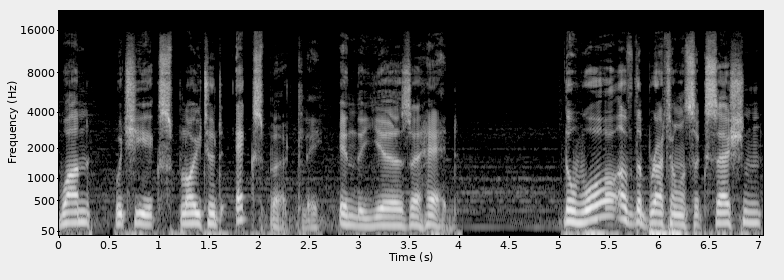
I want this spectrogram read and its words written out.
one which he exploited expertly in the years ahead. The War of the Breton Succession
